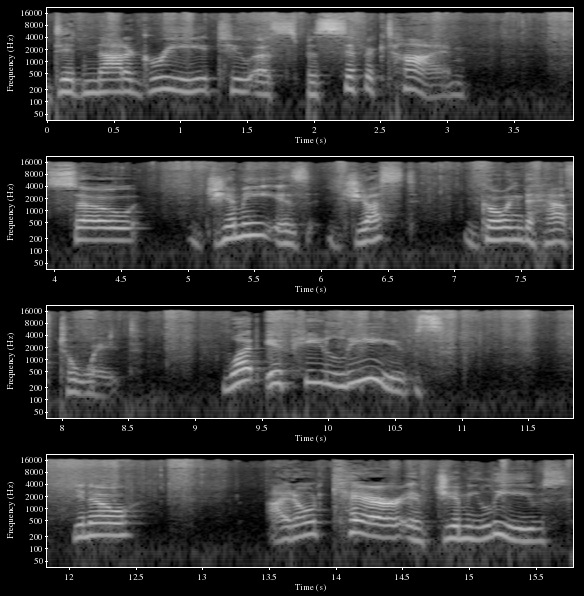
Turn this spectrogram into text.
did not agree to a specific time, so Jimmy is just going to have to wait. What if he leaves? You know, I don't care if Jimmy leaves.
